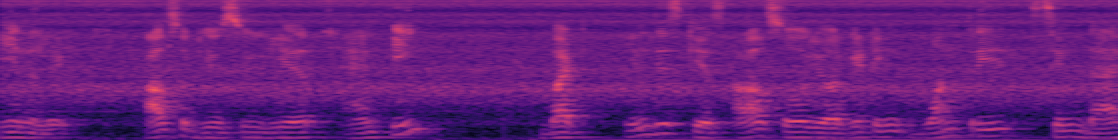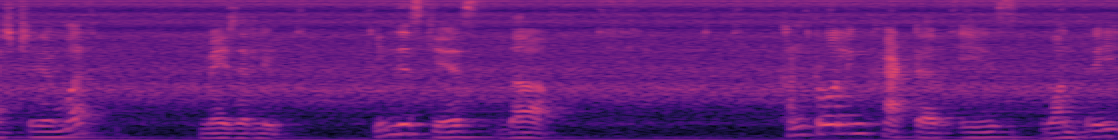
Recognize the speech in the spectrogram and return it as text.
E enolate also gives you here anti but in this case also you are getting 1 3 syn diastereomer majorly in this case the controlling factor is 1 3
